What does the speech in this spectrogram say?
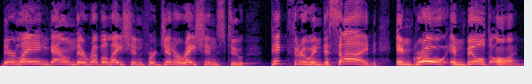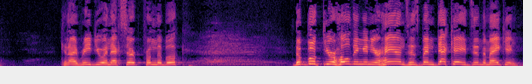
they're laying down their revelation for generations to pick through and decide and grow and build on. Can I read you an excerpt from the book? The book you're holding in your hands has been decades in the making.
